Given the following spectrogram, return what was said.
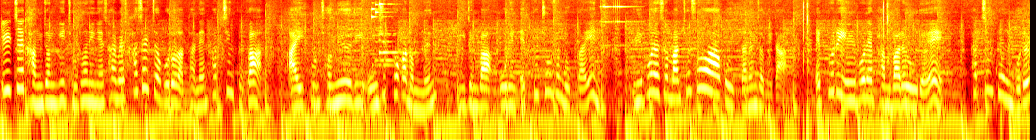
일제강점기 조선인의 삶을 사실적으로 나타낸 파친코가 아이폰 점유율이 50%가 넘는 이른바 오랜 애플 충성 국가인 일본에서만 최소화하고 있다는 점이다. 애플이 일본의 반발을 우려해 파친코 홍보를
